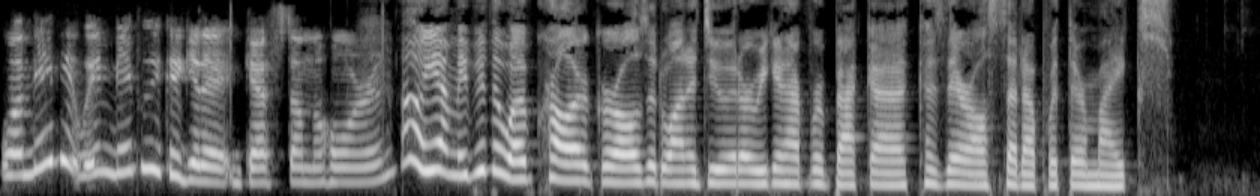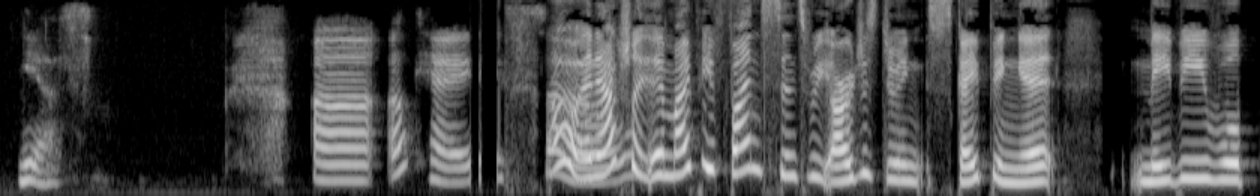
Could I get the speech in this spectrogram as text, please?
Well, maybe we maybe we could get a guest on the horn. Oh yeah, maybe the web crawler girls would want to do it, or we could have Rebecca because they're all set up with their mics. Yes. Uh, okay. Oh, and actually, it might be fun since we are just doing Skyping it. Maybe we'll,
